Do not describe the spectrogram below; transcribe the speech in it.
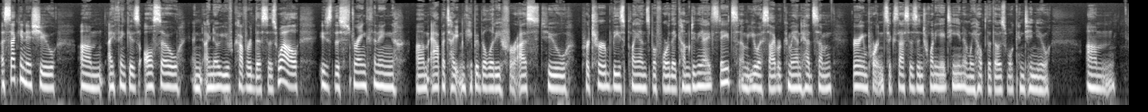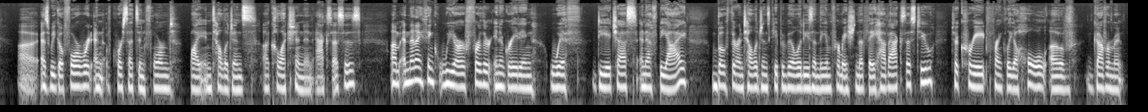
A second issue, um, I think, is also, and I know you've covered this as well, is the strengthening um, appetite and capability for us to perturb these plans before they come to the United States. Um, U.S. Cyber Command had some very important successes in 2018, and we hope that those will continue um, uh, as we go forward. And of course, that's informed by intelligence uh, collection and accesses. Um, and then I think we are further integrating with DHS and FBI, both their intelligence capabilities and the information that they have access to, to create, frankly, a whole of government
